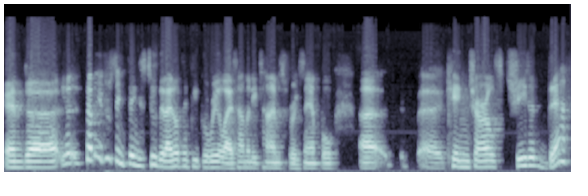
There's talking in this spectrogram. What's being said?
and uh, you know, some interesting things too that I don't think people realize how many times, for example, uh, uh, King Charles cheated death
